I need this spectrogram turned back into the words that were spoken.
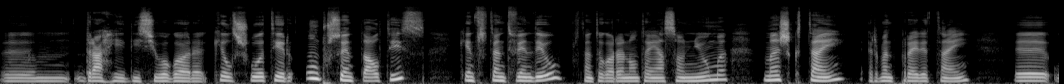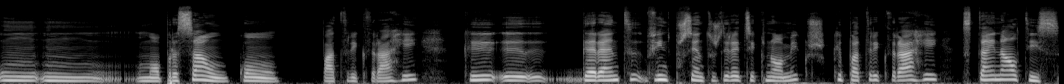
um, Draghi disse-o agora, que ele chegou a ter 1% da Altice, que entretanto vendeu, portanto agora não tem ação nenhuma, mas que tem, Armando Pereira tem, uh, um, um, uma operação com Patrick Draghi que uh, garante 20% dos direitos económicos que Patrick Draghi detém na Altice.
